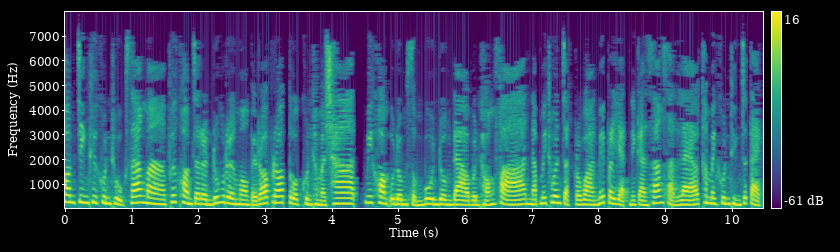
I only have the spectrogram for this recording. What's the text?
ความจริงคือคุณถูกสร้างมาเพื่อความเจริญรุ่งเรืองมองไปรอบๆตัวคุณธรรมชาติ มีความอุดมสมบูรณ์ดวงดาวบนท้องฟ้า นับไม่ถ้วนจักรวาลไม่ประหยัดในการสร้างสรรค์แล้วทำไมคุณถึงจะแตก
